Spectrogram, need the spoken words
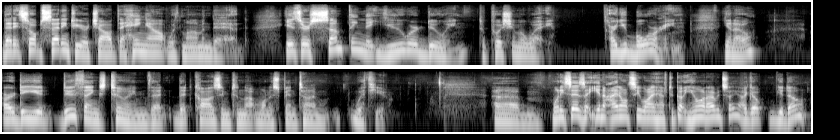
that it's so upsetting to your child to hang out with mom and dad? Is there something that you are doing to push him away? Are you boring? You know? Or do you do things to him that, that cause him to not want to spend time with you? Um, when he says, you know, I don't see why I have to go, you know what I would say? I go, you don't.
